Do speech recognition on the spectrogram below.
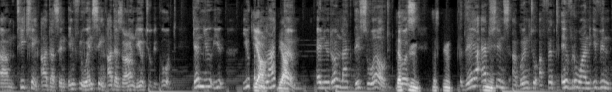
um, teaching others and influencing others around you to be good, then you you you don't like yeah. them, and you don't like this world because. Their actions mm. are going to affect everyone, even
